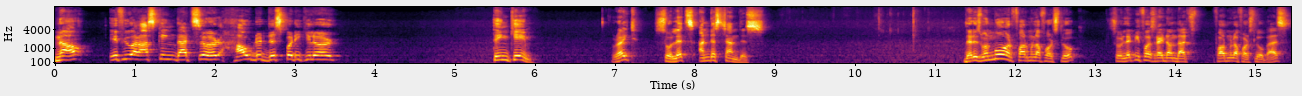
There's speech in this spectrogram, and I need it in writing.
Now if you are asking that sir how did this particular thing came? Right? So let's understand this. There is one more formula for slope. So let me first write down that formula for slope as.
